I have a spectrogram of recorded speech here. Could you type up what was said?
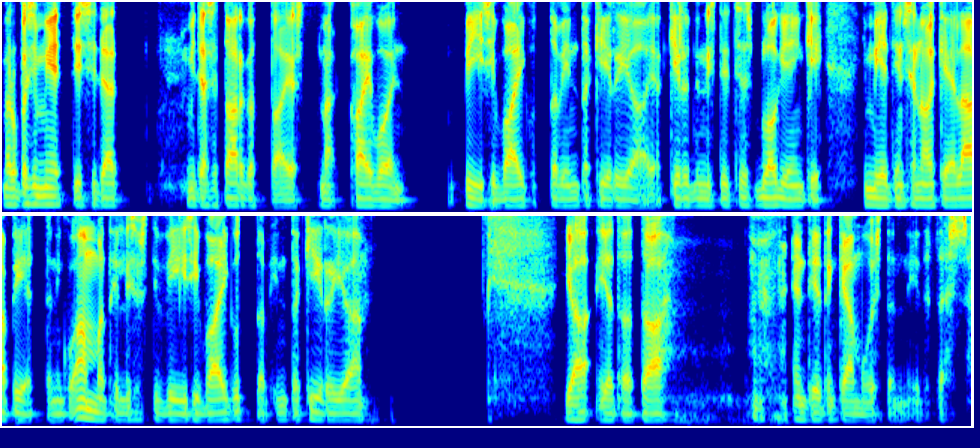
mä rupesin miettimään sitä, että mitä se tarkoittaa ja sitten mä kaivoin viisi vaikuttavinta kirjaa ja kirjoitin niistä itse asiassa blogiinkin ja mietin sen oikein läpi, että niin kuin ammatillisesti viisi vaikuttavinta kirjaa. Ja, ja tota, en tietenkään muista niitä tässä.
